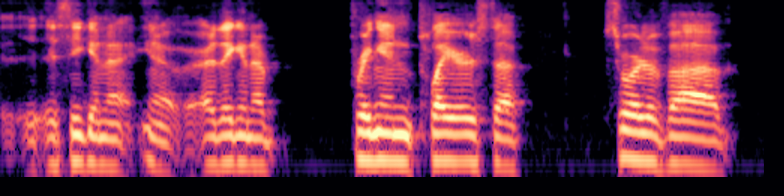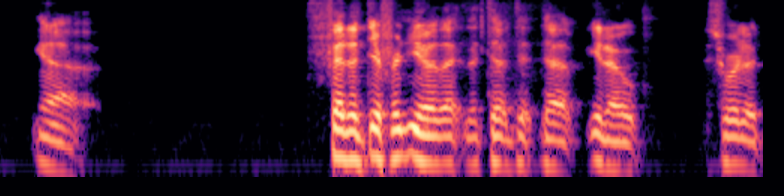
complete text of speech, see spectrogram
is he gonna, you know, are they gonna bring in players to sort of, uh, you know, fit a different, you know, to, to, you know, sort of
